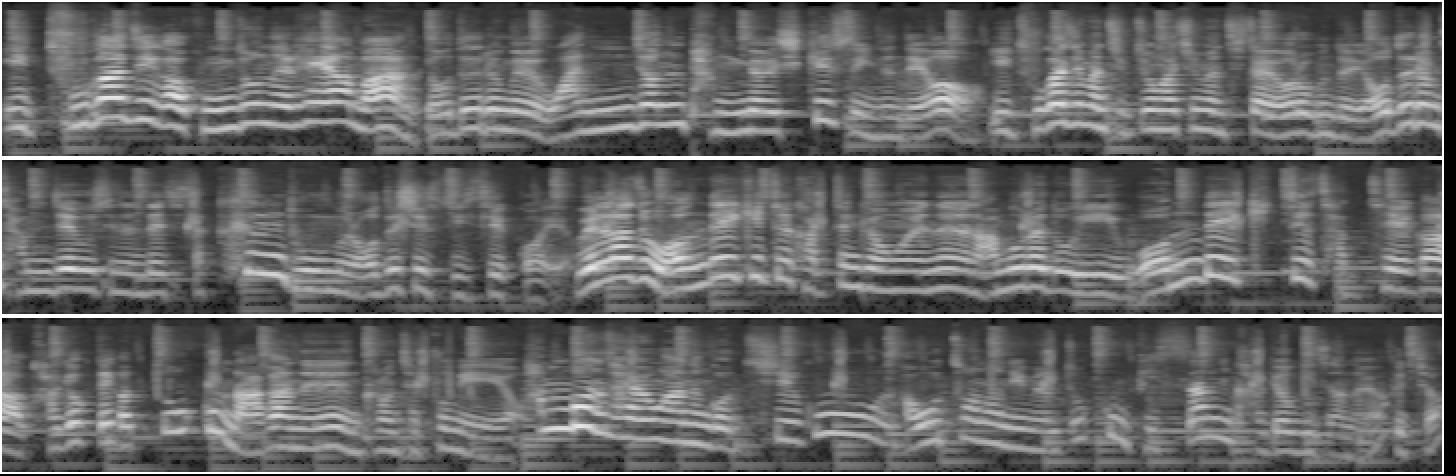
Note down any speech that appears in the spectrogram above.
이 두 가지가 공존을 해야만 여드름을 완전 박멸시킬 수 있는데요. 이 두 가지만 집중하시면 진짜 여러분들 여드름 잠재우시는데 진짜 큰 도움을 얻으실 수 있을 거예요. 웰라주 원데이 키트 같은 경우에는 아무래도 이 원데이 키트 자체가 가격대가 조금 나가는 그런 제품이에요. 한 번 사용하는 것 치고 4, 5천 원이면 조금 비싼 가격이잖아요. 그쵸?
